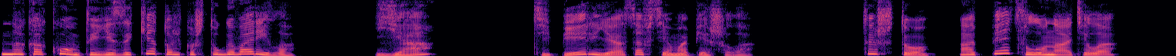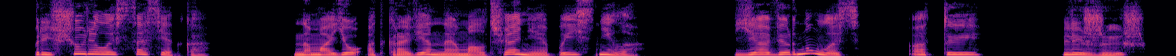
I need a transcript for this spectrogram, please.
«На каком ты языке только что говорила?» «Я?» Теперь я совсем опешила. «Ты что, опять лунатила?» Прищурилась соседка на мое откровенное молчание пояснила. «Я вернулась, а ты лежишь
